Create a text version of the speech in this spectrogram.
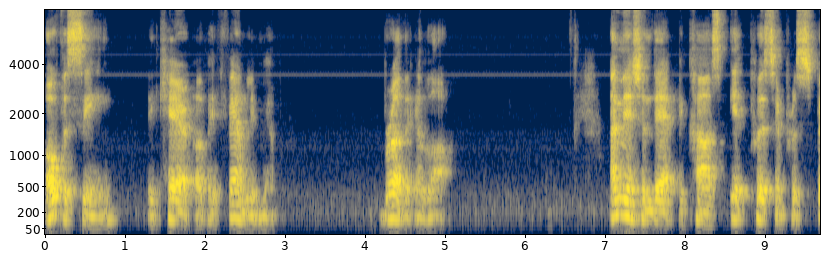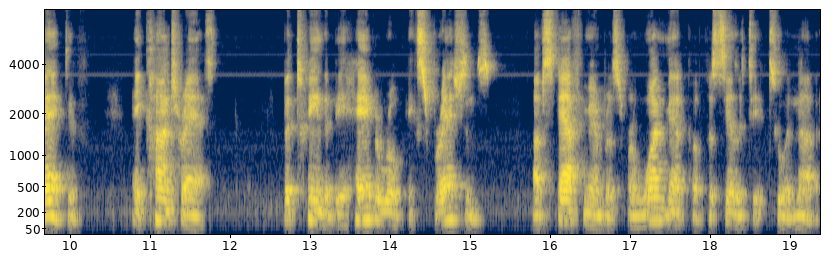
overseeing the care of a family member, brother-in-law. I mention that because it puts in perspective a contrast between the behavioral expressions of staff members from one medical facility to another.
